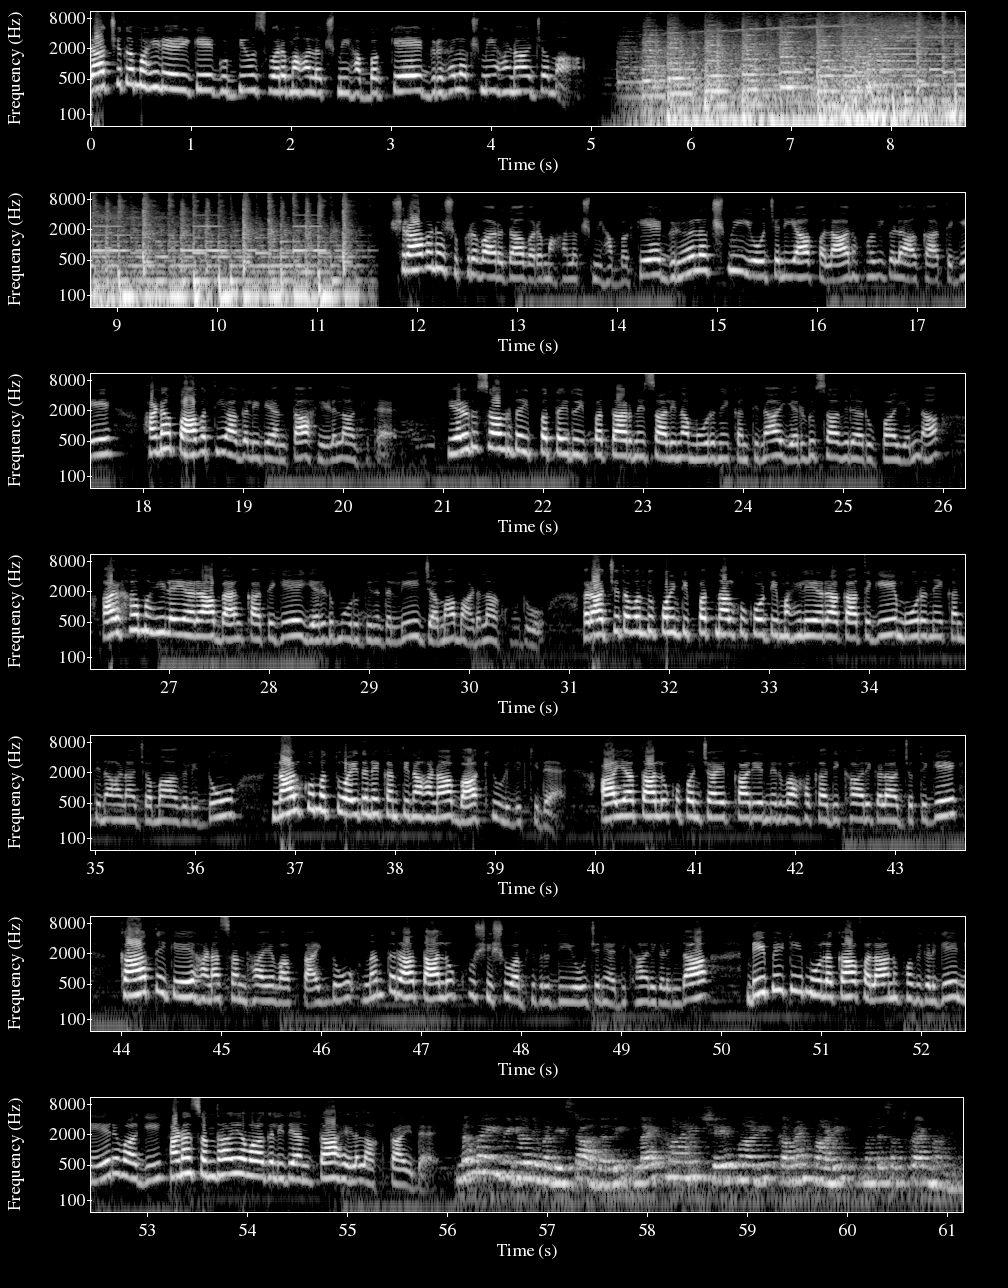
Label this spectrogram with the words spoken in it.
ರಾಜ್ಯದ ಮಹಿಳೆಯರಿಗೆ good news Varamahalakshmi ಹಬ್ಬಕ್ಕೆ ಗೃಹಲಕ್ಷ್ಮಿ ಹಣ ಜಮಾ. ಶ್ರಾವಣ ಶುಕ್ರವಾರದ ವರಮಹಾಲಕ್ಷ್ಮಿ ಹಬ್ಬಕ್ಕೆ ಗೃಹಲಕ್ಷ್ಮಿ ಯೋಜನೆಯ ಫಲಾನುಭವಿಗಳ ಖಾತೆಗೆ ಹಣ ಪಾವತಿಯಾಗಲಿದೆ ಅಂತ ಹೇಳಲಾಗಿದೆ. ಎರಡು ಸಾವಿರದ ಇಪ್ಪತ್ತೈದು ಇಪ್ಪತ್ತಾರನೇ ಸಾಲಿನ ಮೂರನೇ ಕಂತಿನ ಎರಡು ಸಾವಿರ ರೂಪಾಯಿಯನ್ನ ಅರ್ಹ ಮಹಿಳೆಯರ ಬ್ಯಾಂಕ್ ಖಾತೆಗೆ ಎರಡು ಮೂರು ದಿನದಲ್ಲಿ ಜಮಾ ಮಾಡಲಾಗುವುದು. ರಾಜ್ಯದ ಒಂದು ಪಾಯಿಂಟ್ ಇಪ್ಪತ್ನಾಲ್ಕು ಕೋಟಿ ಮಹಿಳೆಯರ ಖಾತೆಗೆ ಮೂರನೇ ಕಂತಿನ ಹಣ ಜಮಾ ಆಗಲಿದ್ದು, ನಾಲ್ಕು ಮತ್ತು ಐದನೇ ಕಂತಿನ ಹಣ ಬಾಕಿ ಉಳಿಲಿಕ್ಕಿದೆ. ಆಯಾ ತಾಲೂಕು ಪಂಚಾಯತ್ ಕಾರ್ಯನಿರ್ವಾಹಕ ಅಧಿಕಾರಿಗಳ ಜೊತೆಗೆ ಖಾತೆಗೆ ಹಣ ಸಂದಾಯವಾಗ್ತಾ ಇದ್ದು, ನಂತರ ತಾಲೂಕು ಶಿಶು ಅಭಿವೃದ್ಧಿ ಯೋಜನೆ ಅಧಿಕಾರಿಗಳಿಂದ ಡಿಬಿಟಿ ಮೂಲಕ ಫಲಾನುಭವಿಗಳಿಗೆ ನೇರವಾಗಿ ಹಣ ಸಂದಾಯವಾಗಲಿದೆ ಅಂತ ಹೇಳಲಾಗ್ತಾ ಇದೆ. ನಮ್ಮ ಈ ವಿಡಿಯೋ ನಿಮಗೆ ಇಷ್ಟ ಆದಲ್ಲಿ ಲೈಕ್ ಮಾಡಿ, ಶೇರ್ ಮಾಡಿ, ಕಮೆಂಟ್ ಮಾಡಿ ಮತ್ತೆ ಸಬ್ಸ್ಕ್ರೈಬ್ ಮಾಡಿ.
